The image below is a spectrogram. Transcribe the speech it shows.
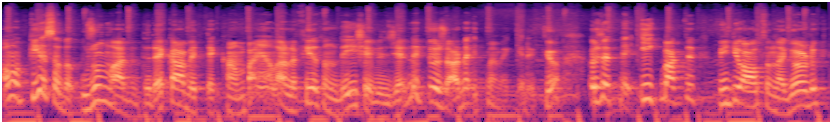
ama piyasada uzun vadede rekabette kampanyalarla fiyatın değişebileceğini de göz ardı etmemek gerekiyor. Özetle ilk baktık, video altında gördük.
